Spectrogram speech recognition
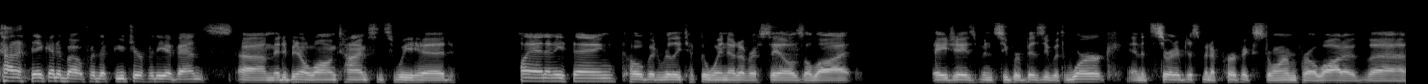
kind of thinking about for the future for the events um it had been a long time since we had planned anything. COVID really took the wind out of our sails a lot. AJ's been super busy with work, and it's sort of just been a perfect storm for a lot of uh,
